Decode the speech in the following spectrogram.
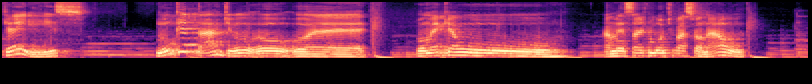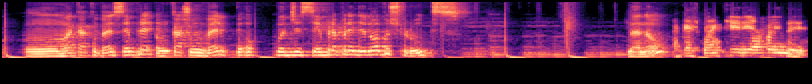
Que é isso? Nunca é tarde. O, o, o, é... Como é que é o a mensagem motivacional? Um macaco velho sempre, um cachorro velho pode sempre aprender novos truques. Não é não? A questão é querer aprender.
